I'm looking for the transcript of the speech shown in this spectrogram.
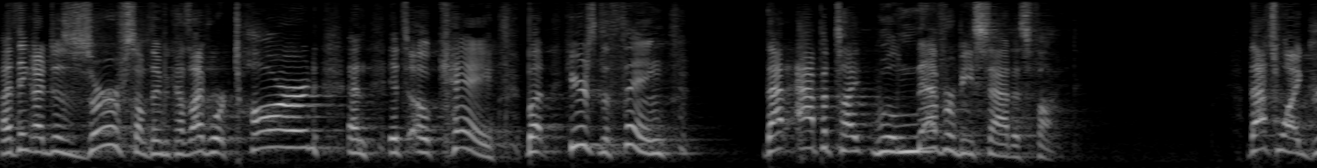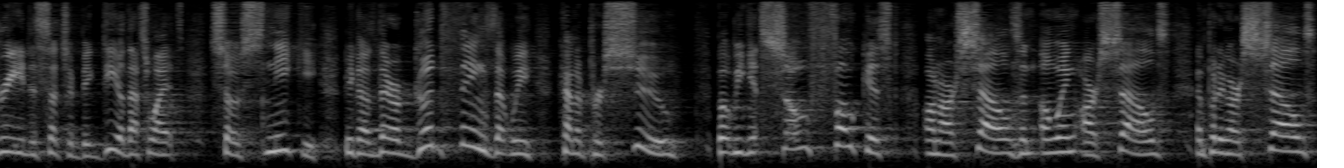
I think I deserve something because I've worked hard and it's okay. But here's the thing that appetite will never be satisfied. That's why greed is such a big deal. That's why it's so sneaky, because there are good things that we kind of pursue, but we get so focused on ourselves and owing ourselves and putting ourselves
